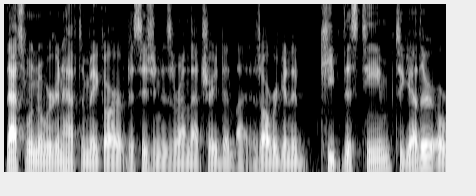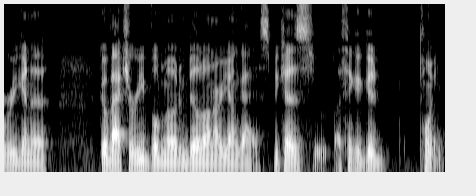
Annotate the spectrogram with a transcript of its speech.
that's when we're going to have to make our decision is around that trade deadline. Is are we going to keep this team together or are we going to go back to rebuild mode and build on our young guys? Because I think a good point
